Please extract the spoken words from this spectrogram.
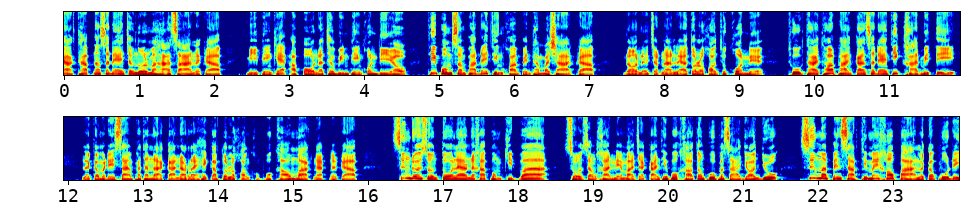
จากทัพนักแสดงจำนวนมหาศาลนะครับ มีเพียงแค่อโปนัทวินเพียงคนเดียว ที่ผมสัมผัสได้ถึงความเป็นธรรมชาติครับ นอกเหนือจากนั้นแล้วตัวละครทุกคนเนี่ยถูกถ่ายทอดผ่านการแสดงที่ขาดมิติ และก็ไม่ได้สร้างพัฒนาการอะไรให้กับตัวละครของพวกเขามากนักนะครับ ซึ่งโดยส่วนตัวแล้วนะครับ ผมคิดว่าส่วนสำคัญเนี่ยมาจากการที่พวกเขาต้องพูดภาษาย้อนยุค ซึ่งมันเป็นศัพท์ที่ไม่เข้าป่าแล้วก็พูดได้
